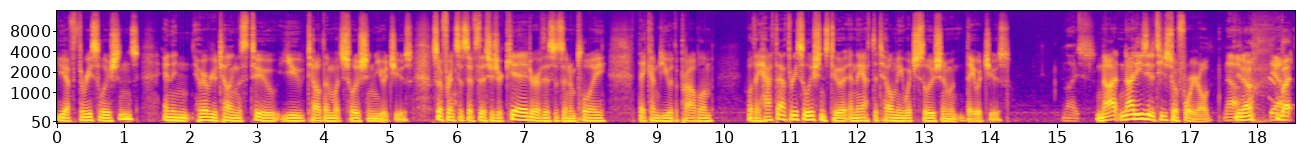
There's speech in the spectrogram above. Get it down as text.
you have three solutions, and then whoever you're telling this to, you tell them which solution you would choose. So, for instance, if this is your kid or if this is an employee, they come to you with a problem. Well, they have to have three solutions to it, and they have to tell me which solution they would choose. Nice. Not not easy to teach to a four year old. No. You know? Yeah. but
